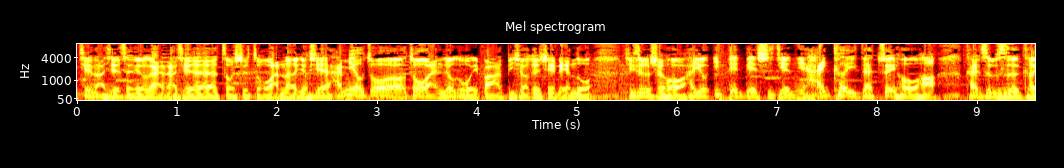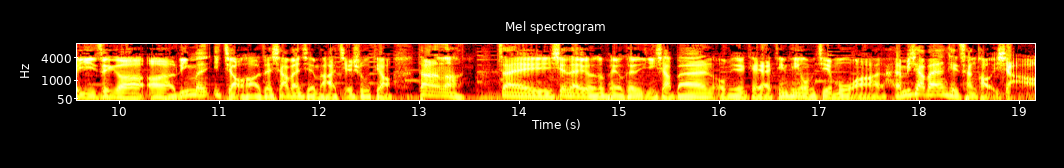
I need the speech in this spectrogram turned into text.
其实哪些成就感，哪些做事做完了，有些还没有做做完，留个尾巴，必须要跟谁联络？其实这个时候还有一点点时间，你还可以在最后哈，看是不是可以这个呃临门一脚哈，在下班前把它结束掉。当然了。在现在有很多朋友可能已经下班，我们也可以来听听我们节目啊。还没下班可以参考一下啊，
